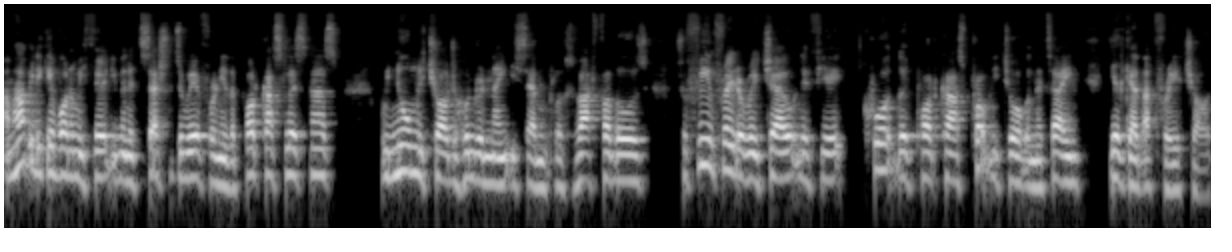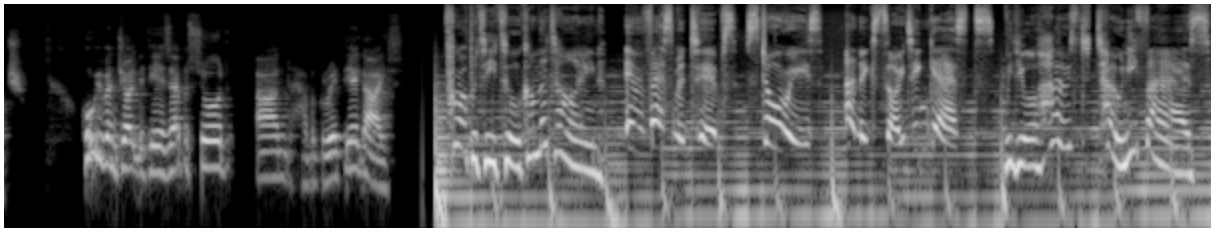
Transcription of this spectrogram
I'm happy to give one of my 30 minute sessions away for any of the podcast listeners. We normally charge 197 plus VAT for those. So feel free to reach out. And if you quote the podcast, Property Talk on the Tyne, you'll get that free of charge. Hope you've enjoyed today's episode and have a great day, guys. Property Talk on the Tyne. Investment tips, stories, and exciting guests with your host, Tony Fairs.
